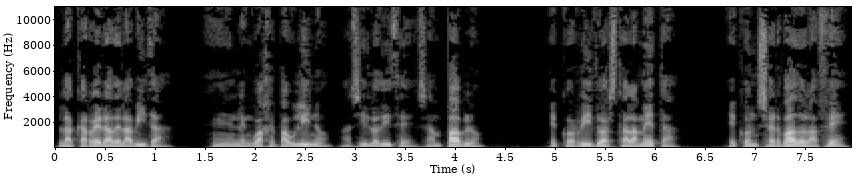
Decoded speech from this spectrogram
la carrera de la vida, ¿eh? en lenguaje paulino, así lo dice San Pablo. He corrido hasta la meta, he conservado la fe,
